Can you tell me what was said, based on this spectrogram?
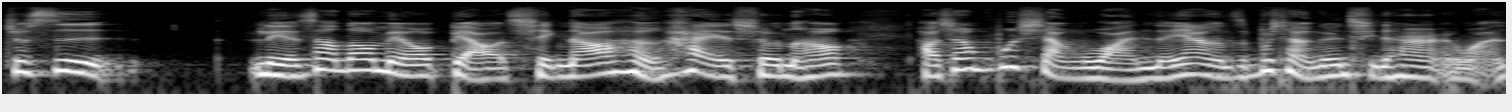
就是脸上都没有表情，然后很害羞，然后好像不想玩的样子，不想跟其他人玩。”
